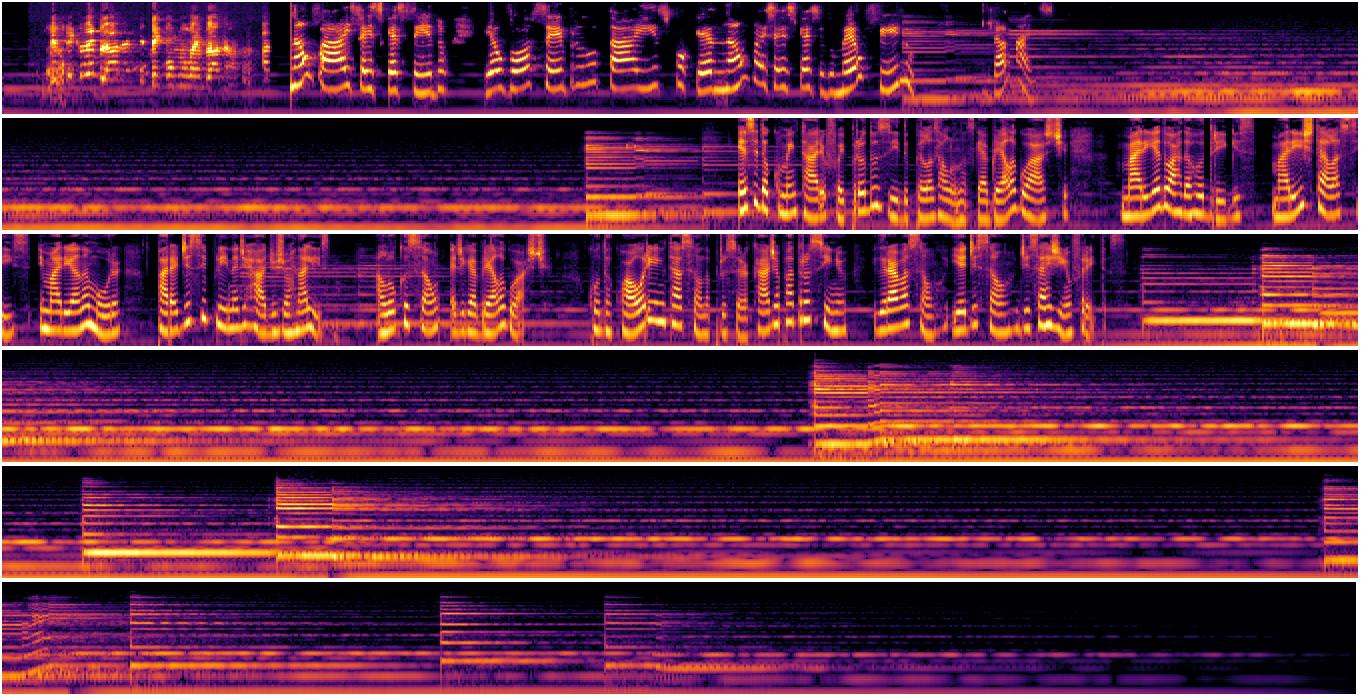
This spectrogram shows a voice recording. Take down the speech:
Você tem que lembrar, né? Não tem como não lembrar, não. Não vai ser esquecido. Eu vou sempre lutar isso, porque não vai ser esquecido. Meu filho, jamais. Esse documentário foi produzido pelas alunas Gabriela Guaste, Maria Eduarda Rodrigues, Maria Estela Assis e Mariana Moura para a disciplina de rádio jornalismo. A locução é de Gabriela Guaste. Conta com a orientação da professora Cádia Patrocínio e gravação e edição de Serginho Freitas.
